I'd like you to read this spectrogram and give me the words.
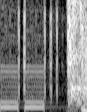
Mm-hmm.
